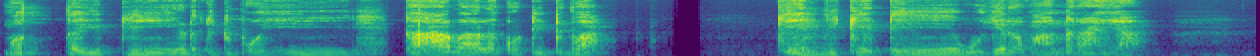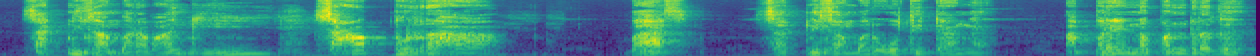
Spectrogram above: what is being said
மொத்த இட்லியும் எடுத்துகிட்டு போய் காவால் கொட்டிட்டு வா. கேள்வி கேட்டே உயிரை வாங்குறாயா. சட்னி சாம்பாரை வாங்கி சாப்பிட்றா. பாஸ் சட்னி சாம்பார் ஊற்றிட்டாங்க அப்புறம் என்ன பண்ணுறது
